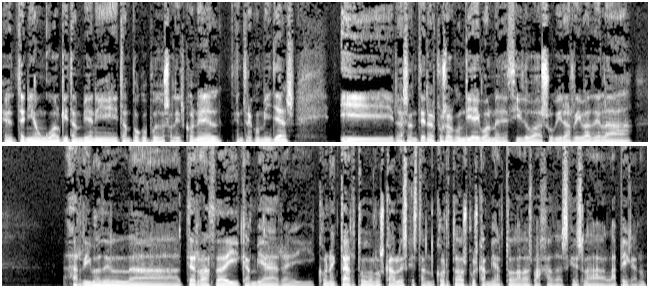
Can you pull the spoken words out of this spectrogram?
Eh, tenía un walkie también y tampoco puedo salir con él, entre comillas. Y las antenas, pues algún día igual me decido a subir arriba de la arriba de la terraza y cambiar y conectar todos los cables que están cortados, pues cambiar todas las bajadas, que es la, la pega, ¿no?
